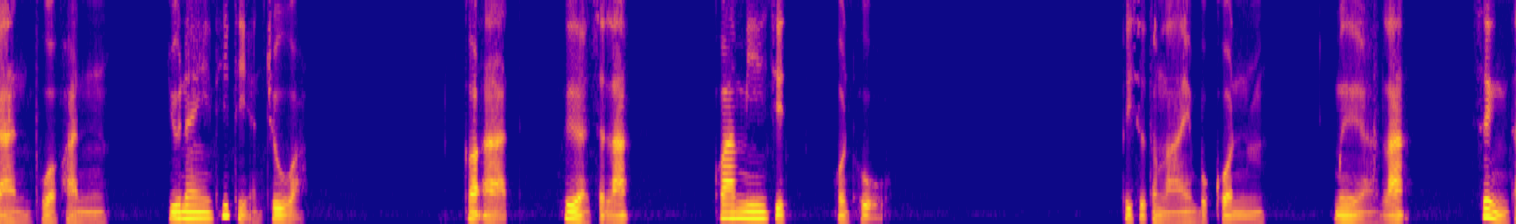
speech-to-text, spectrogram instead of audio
การพัวพันอยู่ในทิฏฐิอันชั่ว ก็อาจเพื่อจะละ ความมีจิตหดหู่พิสุทั้งหลายบุคคล เมื่อละ ซึ่งท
